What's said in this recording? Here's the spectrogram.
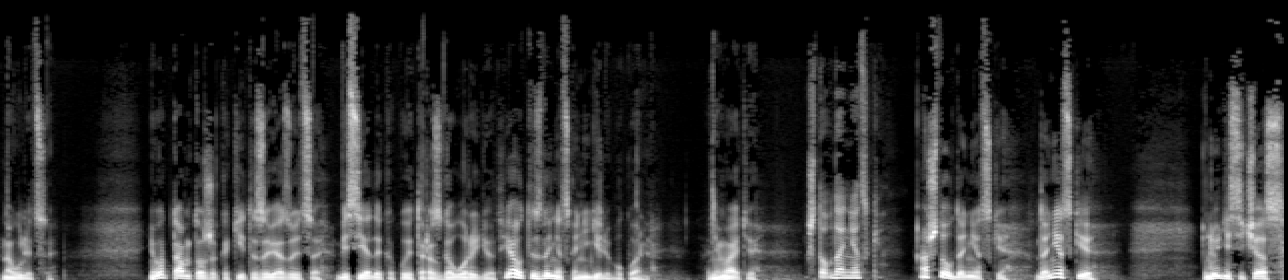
на улице? И вот там тоже какие-то завязываются беседы, какой-то разговор идет. Я вот из Донецка неделю буквально, понимаете? Что в Донецке? А что в Донецке? В Донецке люди сейчас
